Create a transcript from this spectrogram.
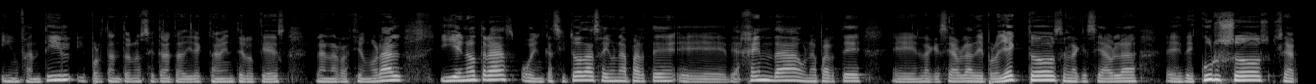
infantil y por tanto no se trata directamente de lo que es la narración oral y en otras o en casi todas hay una parte de agenda, una parte en la que se habla de proyectos, en la que se habla eh, de cursos, o sea,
